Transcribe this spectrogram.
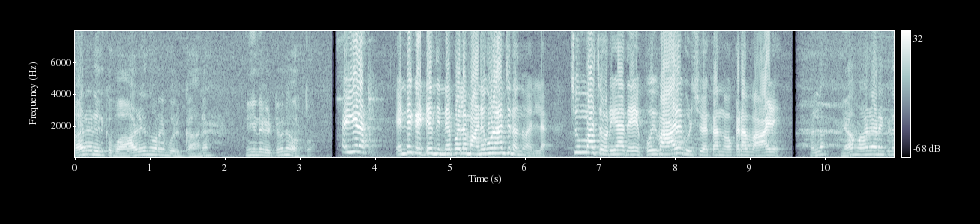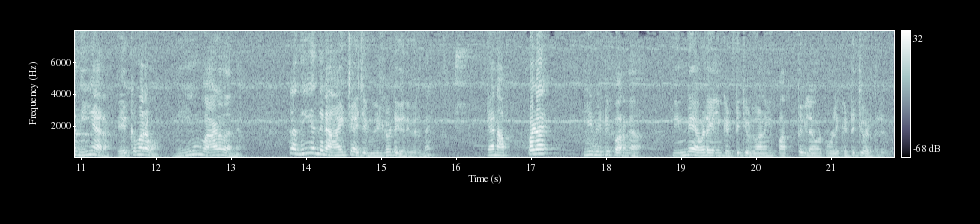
അതിനാണ് എനിക്ക് വാഴ എന്ന് പറയുമ്പോൾ ഒരു കനം. നീ എന്റെ കെട്ടിയവനെ ഓർത്തോ? അയ്യടാ എന്റെ കെട്ടിയ നിന്നെ പോലെ മണുകുളാഞ്ചനൊന്നും അല്ല ചുമ്മാ ചൊറിയാതെ പോയി വാഴ കുഴിച്ചു വെക്കാൻ നോക്കടാ വാഴ. അല്ല ഞാൻ വാഴയാണെങ്കിൽ പിന്നെ നീ ആരാ? തേക്കുമരമോ? നീയും വാഴ തന്നെ. അല്ല നീ എന്തിനാ ആഴ്ച ആഴ്ച വീട്ടിലോട്ട് കയറി വരുന്നേ? ഞാൻ അപ്പോഴേ ഈ വീട്ടിൽ പറഞ്ഞതാ നിന്നെ എവിടെയെങ്കിലും കെട്ടിച്ചു വിടുവാണെങ്കിൽ പത്ത് കിലോമീറ്റർ ഉള്ളിൽ കെട്ടിച്ചു എടുത്തിരുന്നു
